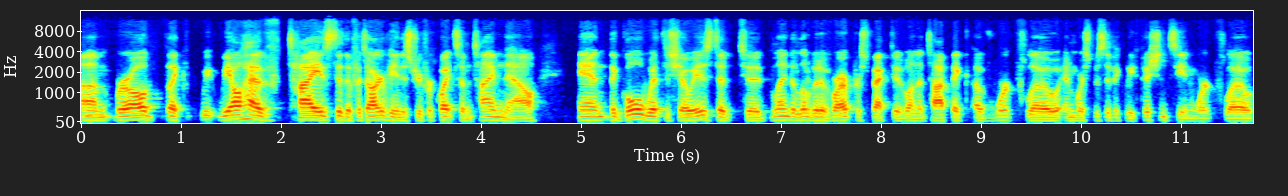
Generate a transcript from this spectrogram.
um, we're all like we, we all have ties to the photography industry for quite some time now. And the goal with the show is to, to lend a little bit of our perspective on the topic of workflow and more specifically efficiency in workflow.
